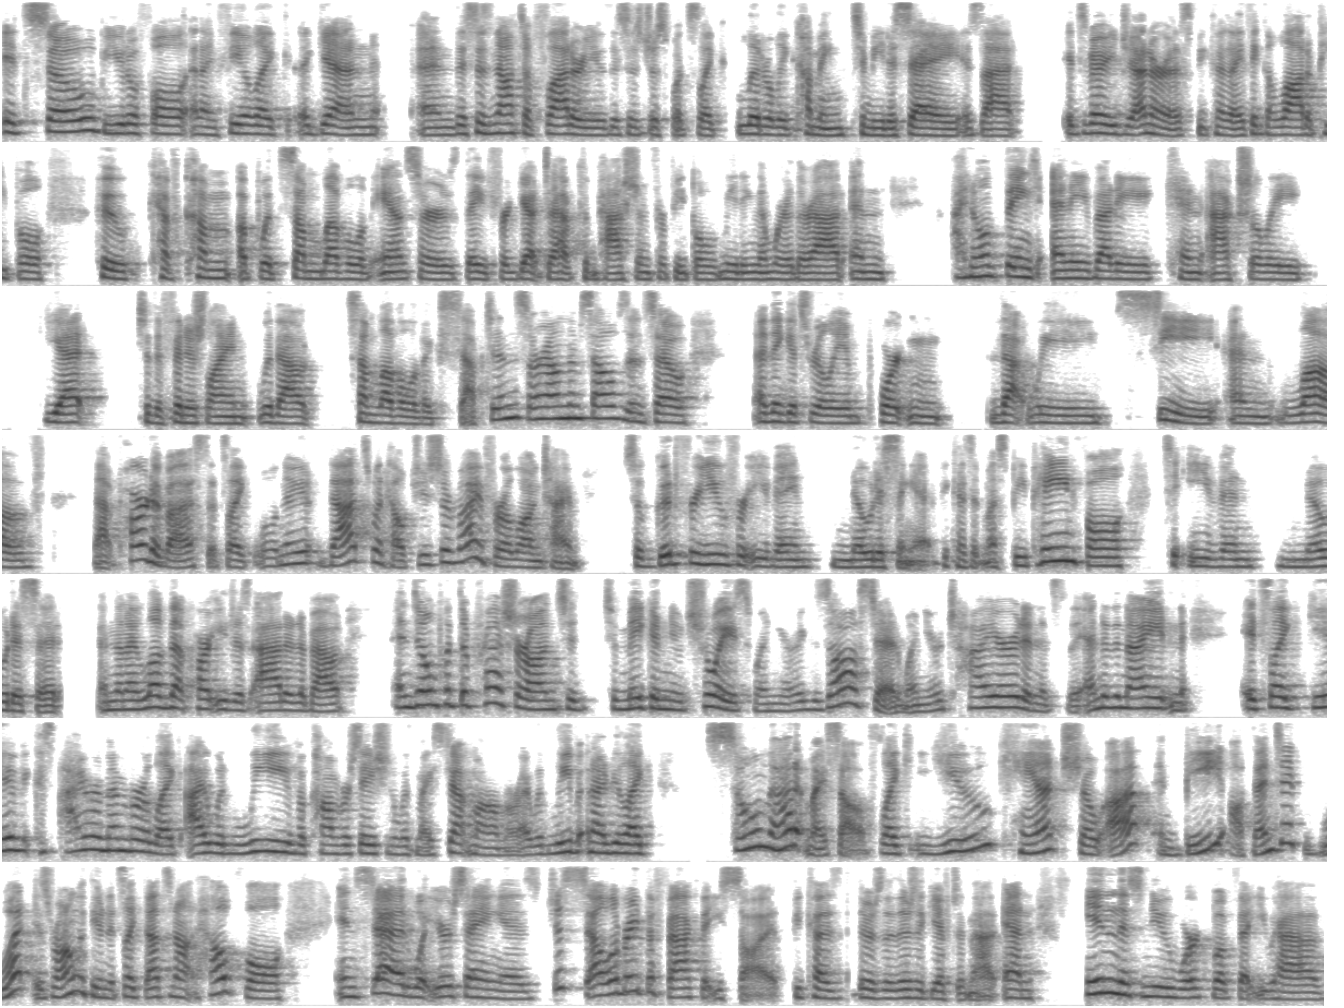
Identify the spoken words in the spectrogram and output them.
It's so beautiful. And I feel like, again, and this is not to flatter you. This is just what's like literally coming to me to say is that it's very generous because I think a lot of people who have come up with some level of answers, they forget to have compassion for people meeting them where they're at. And I don't think anybody can actually get to the finish line without some level of acceptance around themselves. And so I think it's really important that we see and love that part of us that's like, well, no, that's what helped you survive for a long time. So good for you for even noticing it because it must be painful to even notice it. And then I love that part you just added about and don't put the pressure on to to make a new choice when you're exhausted, when you're tired and it's the end of the night and it's like give because I remember like I would leave a conversation with my stepmom or I would leave and I'd be like so mad at myself. Like, you can't show up and be authentic. What is wrong with you? And it's like, that's not helpful. Instead, what you're saying is just celebrate the fact that you saw it because there's a, there's a gift in that. And in this new workbook that you have,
